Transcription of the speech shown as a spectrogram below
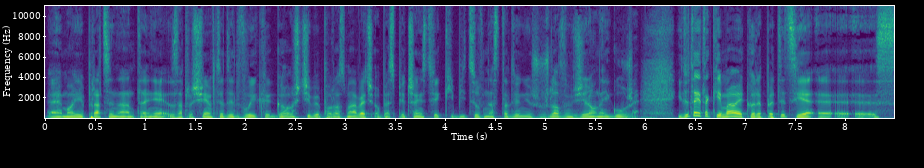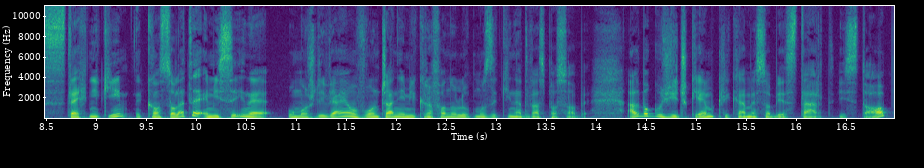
e, mojej pracy na antenie. Zaprosiłem wtedy dwójkę gości, by porozmawiać o bezpieczeństwie kibiców na stadionie żużlowym w Zielonej Górze. I tutaj takie małe korepetycje e, z techniki. Konsolety emisyjne umożliwiają włączanie mikrofonu lub muzyki na dwa sposoby. Albo guziczkiem klikamy sobie start i stop,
